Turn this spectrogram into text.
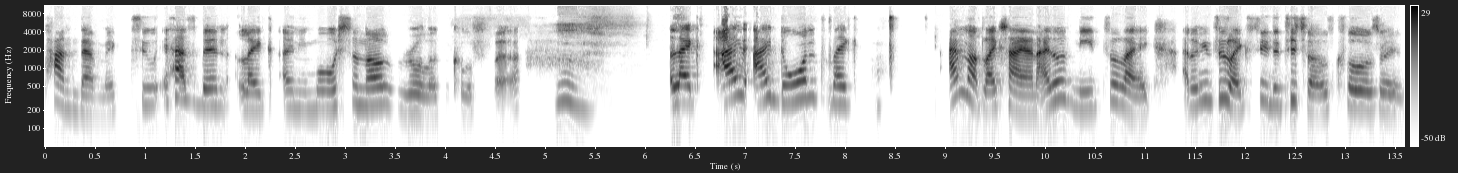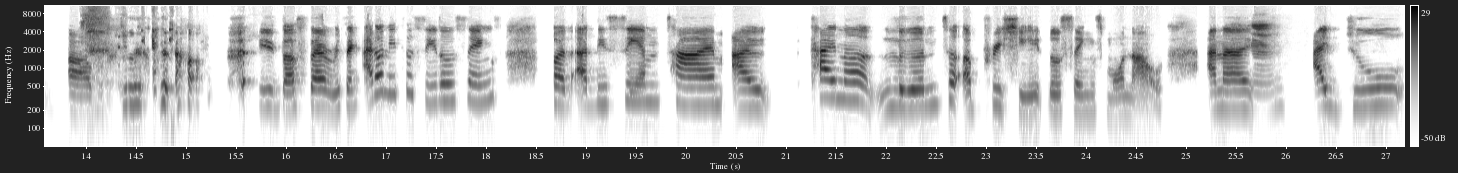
pandemic too, it has been like an emotional roller coaster. Like I I don't like I'm not like Shiann. I don't need to like I don't need to like see the teacher's clothes with um up, the dust everything. I don't need to see those things. But at the same time I kind of learn to appreciate those things more now. And I Mm, I do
